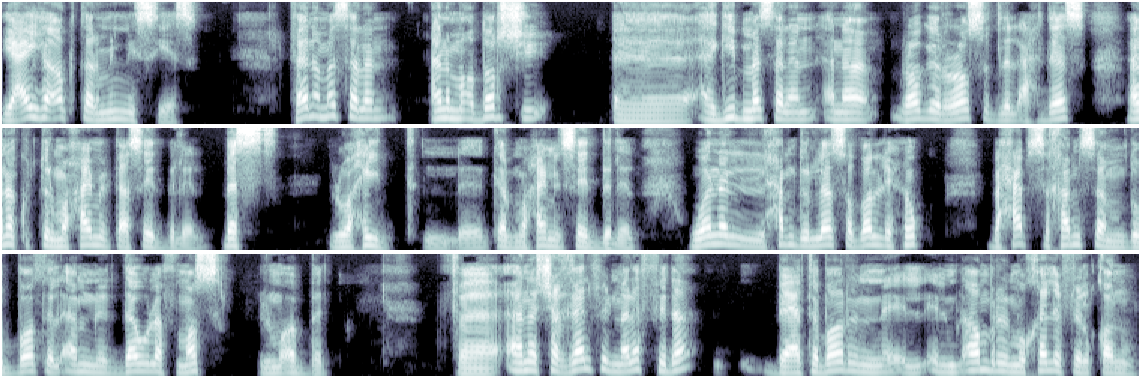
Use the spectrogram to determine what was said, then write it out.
يعيها أكتر مني السياسة. فأنا مثلا أنا ما أقدرش أجيب مثلا أنا راجل راصد للأحداث أنا كنت المحامي بتاع سيد بلال بس الوحيد اللي كان محامي سيد بلال. وأنا الحمد لله صدر لي حكم بحبس خمسة من ضباط الأمن الدولة في مصر المؤبد. فأنا شغال في الملف ده باعتبار إن الأمر المخالف للقانون.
